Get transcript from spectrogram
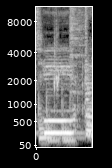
Empty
